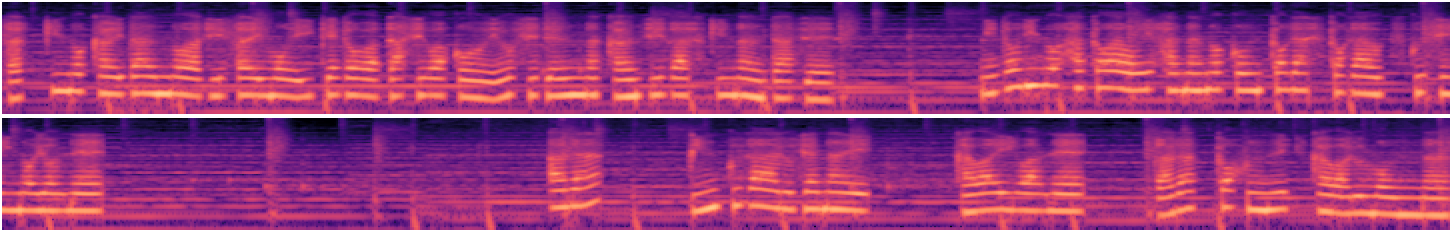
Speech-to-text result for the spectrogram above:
さっきの階段のアジサイもいいけど私はこういう自然な感じが好きなんだぜ。緑の葉と青い花のコントラストが美しいのよね。あら？ピンクがあるじゃない。かわいいわね。ガラッと雰囲気変わるもんな。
